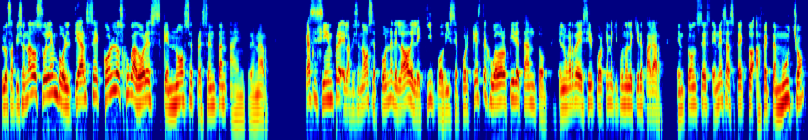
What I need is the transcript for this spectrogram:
los aficionados suelen voltearse con los jugadores que no se presentan a entrenar. Casi siempre el aficionado se pone del lado del equipo, dice, ¿por qué este jugador pide tanto? En lugar de decir, ¿por qué mi equipo no le quiere pagar? Entonces, en ese aspecto afecta mucho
